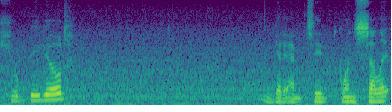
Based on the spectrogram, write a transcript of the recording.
Should be good. Get it emptied, go and sell it.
